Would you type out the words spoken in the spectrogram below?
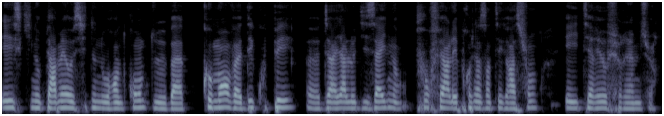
Et ce qui nous permet aussi de nous rendre compte de bah, comment on va découper derrière le design pour faire les premières intégrations et itérer au fur et à mesure.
